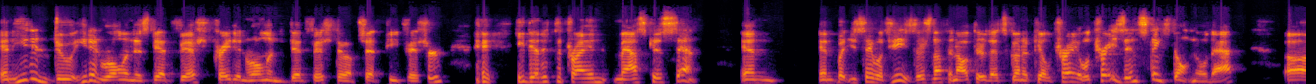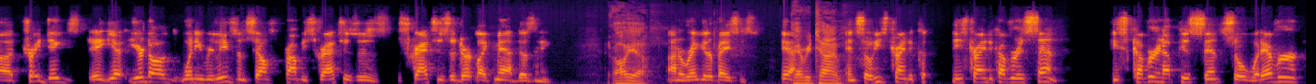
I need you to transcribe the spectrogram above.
And he didn't do it. He didn't roll in his dead fish. Trey didn't roll in the dead fish to upset Pete Fischer. he did it to try and mask his scent. And and but you say, well, geez, there's nothing out there that's going to kill Trey. Well, Trey's instincts don't know that. Uh, Trey digs. Uh, your dog, when he relieves himself, probably scratches his scratches the dirt like mad, doesn't he? Oh yeah, on a regular basis. Yeah, every time. And so he's trying to he's trying to cover his scent. He's covering up his scent. So whatever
